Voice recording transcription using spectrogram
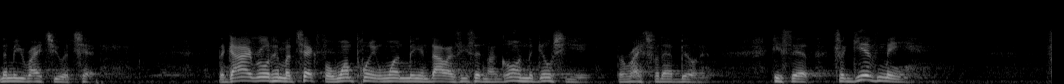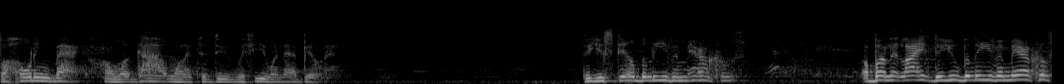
Let me write you a check. The guy wrote him a check for $1.1 million. He said, Now go and negotiate the rights for that building. He said, Forgive me for holding back on what God wanted to do with you in that building. Do you still believe in miracles? Abundant life, do you believe in miracles?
